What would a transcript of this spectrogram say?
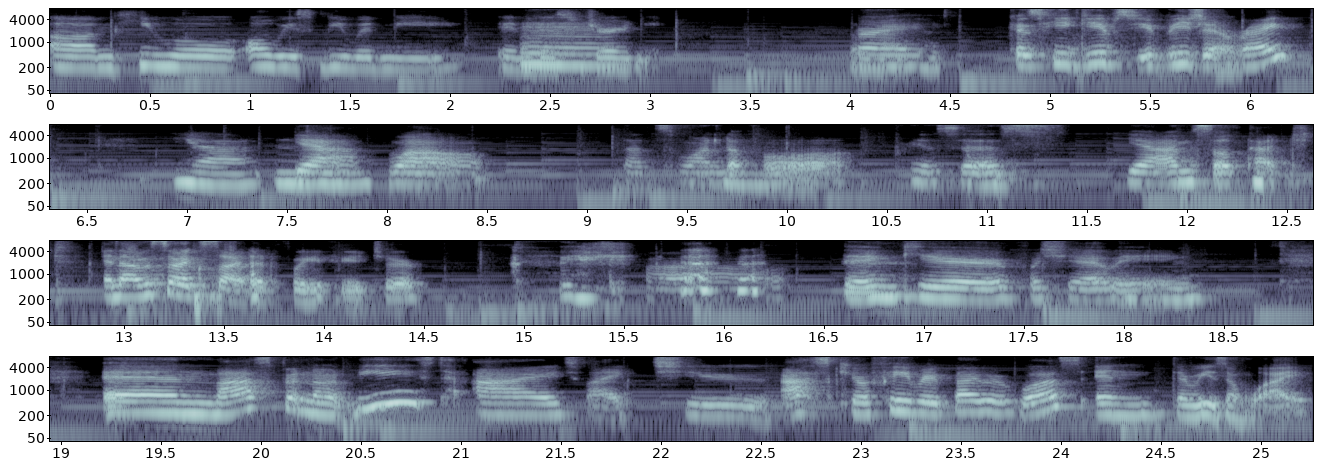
um he will always be with me in mm. this journey right because he gives you vision right yeah mm-hmm. yeah wow that's wonderful princess. Yeah, I'm so touched. And I'm so excited for your future. wow. Thank you for sharing. And last but not least, I'd like to ask your favorite Bible verse and the reason why.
